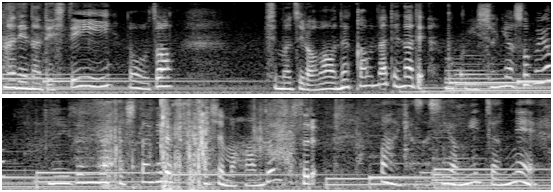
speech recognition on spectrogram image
なでなでしていい？どうぞしまじろうはお腹をなでなで僕一緒に遊ぶよ。ぬいぐるみを貸してあげる。足も半分こする。まあ優しいお兄ちゃんね。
